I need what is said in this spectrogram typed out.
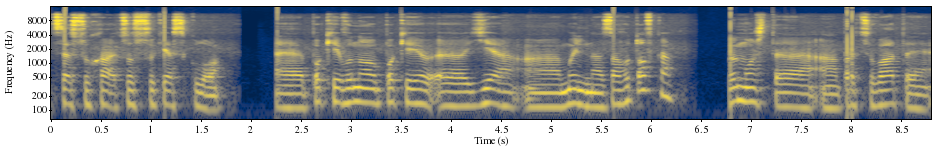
це, суха, це сухе скло. Е, поки воно поки е, є е, мильна заготовка, ви можете е, працювати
